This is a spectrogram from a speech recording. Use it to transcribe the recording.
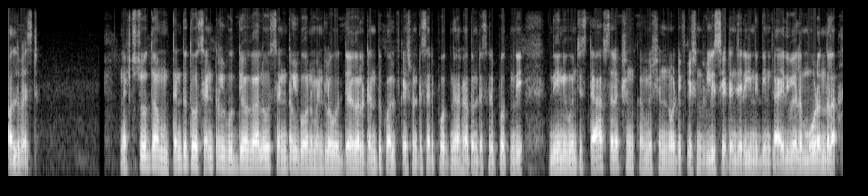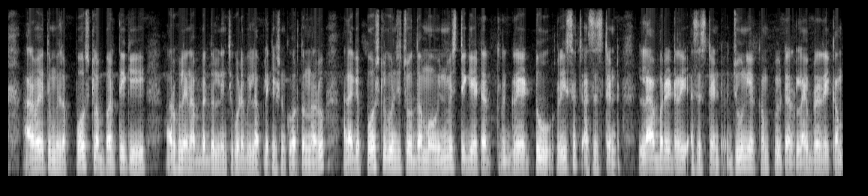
ఆల్ ది బెస్ట్ నెక్స్ట్ చూద్దాం. టెన్త్తో సెంట్రల్ ఉద్యోగాలు సెంట్రల్ గవర్నమెంట్లో ఉద్యోగాలు. టెన్త్ క్వాలిఫికేషన్ ఉంటే సరిపోతుంది అర్హత ఉంటే సరిపోతుంది. దీని గురించి staff selection commission notification release చేయడం జరిగింది. దీనికి ఐదు వేల మూడు వందల అరవై తొమ్మిదిల పోస్టుల భర్తీకి అర్హులైన అభ్యర్థుల నుంచి కూడా వీళ్ళు అప్లికేషన్ కోరుతున్నారు. అలాగే పోస్టుల గురించి చూద్దాము. Investigator grade two research assistant laboratory assistant junior computer library cum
